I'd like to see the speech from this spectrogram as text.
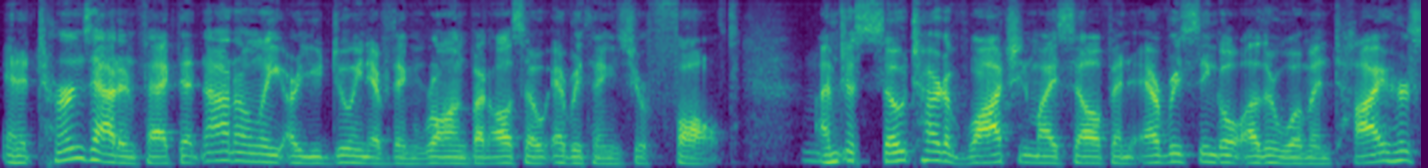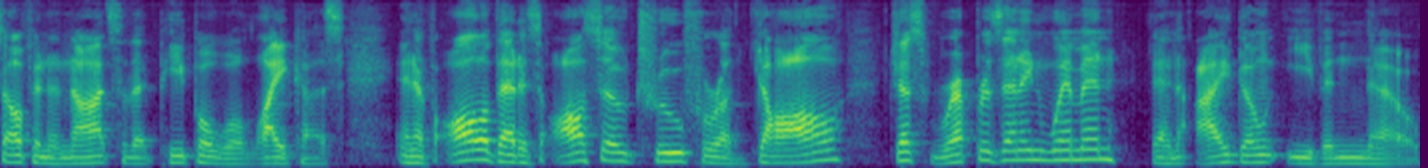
And it turns out, in fact, that not only are you doing everything wrong, but also everything is your fault. Mm-hmm. I'm just so tired of watching myself and every single other woman tie herself in a knot so that people will like us. And if all of that is also true for a doll, just representing women, then I don't even know.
